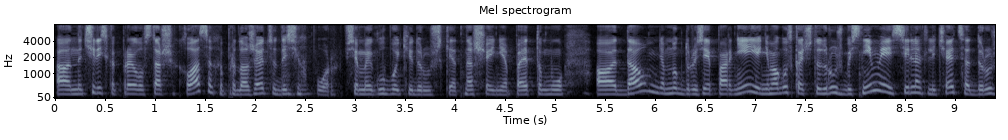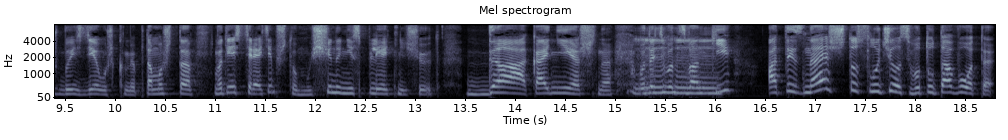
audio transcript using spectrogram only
а, начались, как правило, в старших классах и продолжаются до сих пор. Все мои глубокие дружеские отношения. Поэтому, а, да, у меня много друзей парней. Я не могу сказать, что дружба с ними сильно отличается от дружбы с девушками, потому что вот есть стереотип, что мужчины не сплетничают. Да, конечно. Вот эти вот звонки. А ты знаешь, что случилось вот у того-то?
